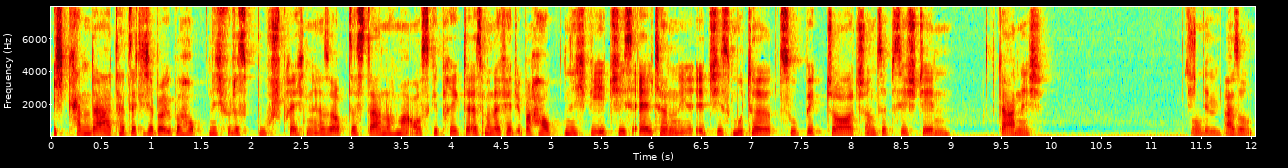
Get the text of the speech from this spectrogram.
Ich kann da tatsächlich aber überhaupt nicht für das Buch sprechen. Also ob das da nochmal ausgeprägter ist. Man erfährt überhaupt nicht, wie Itchis Eltern, Itchis Mutter zu Big George und Sipsy stehen. Gar nicht. So, Stimmt. Also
